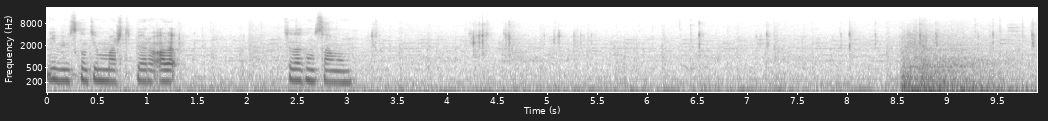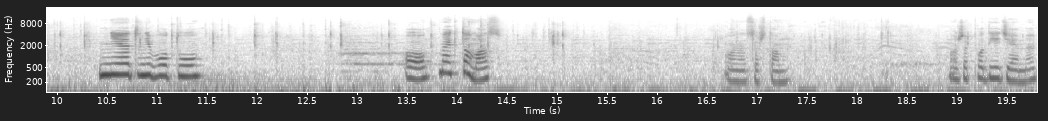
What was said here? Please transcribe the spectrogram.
Nie wiem skąd ją masz, Typiaro, ale... Chcę taką samą. Nie, to nie było tu. O, Mike Thomas. O, no coś tam. Może podjedziemy.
